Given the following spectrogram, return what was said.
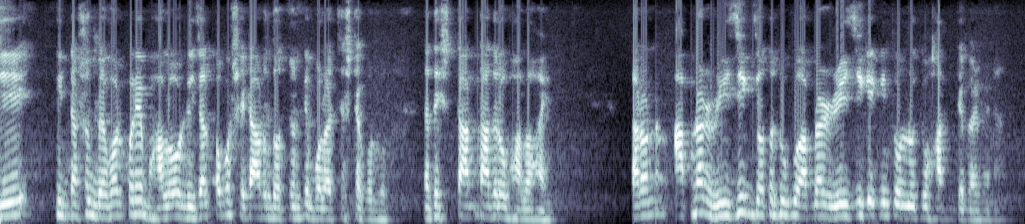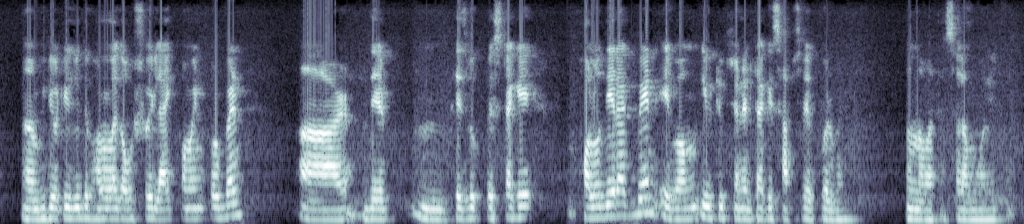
যে কীটনাশক ব্যবহার করে ভালো রেজাল্ট পাবো, সেটা আরও দশজনকে বলার চেষ্টা করব, যাতে তাদেরও ভালো হয়। কারণ আপনার রিজিক যতটুকু, আপনার রিজিকে কিন্তু অন্য কেউ হাত দিতে পারবে না। ভিডিওটি যদি ভালো লাগে, অবশ্যই লাইক কমেন্ট করবেন। আর আমাদের ফেসবুক পেজটাকে ফলো দিয়ে রাখবেন এবং ইউটিউব চ্যানেলটাকে সাবস্ক্রাইব করবেন। ধন্যবাদ, আসসালামু আলাইকুম।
